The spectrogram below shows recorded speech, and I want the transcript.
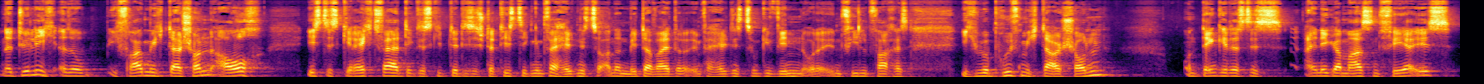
natürlich, also ich frage mich da schon auch, ist es gerechtfertigt? Es gibt ja diese Statistiken im Verhältnis zu anderen Mitarbeitern, im Verhältnis zum Gewinn oder in Vielfaches. Ich überprüfe mich da schon und denke, dass das einigermaßen fair ist.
